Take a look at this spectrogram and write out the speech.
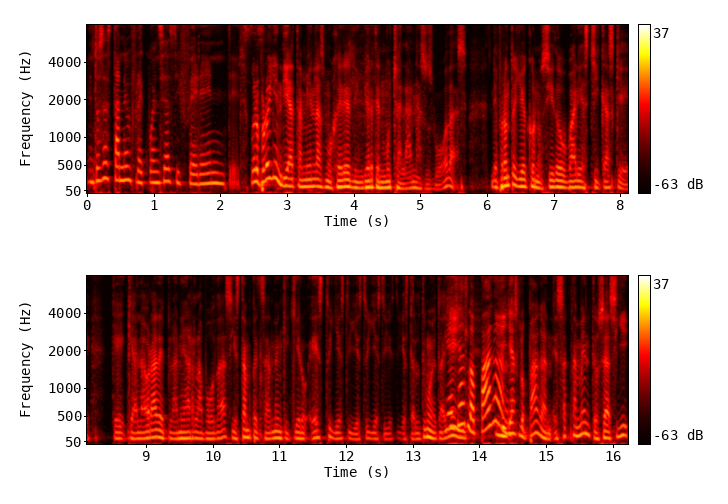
Entonces están en frecuencias diferentes. Bueno, pero hoy en día también las mujeres le invierten mucha lana a sus bodas. De pronto yo he conocido varias chicas que, que, que a la hora de planear la boda, sí están pensando en que quiero esto y esto y esto y esto y esto y hasta el último detalle. y ellas lo pagan. Y ellas lo pagan, exactamente. O sea, sí,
